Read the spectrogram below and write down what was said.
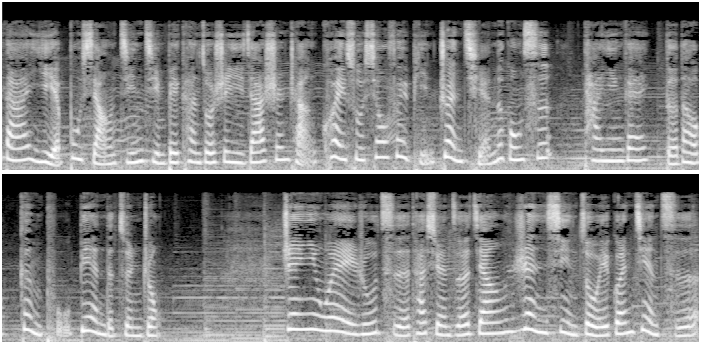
达也不想仅仅被看作是一家生产快速消费品赚钱的公司，它应该得到更普遍的尊重。正因为如此，他选择将韧性作为关键词。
